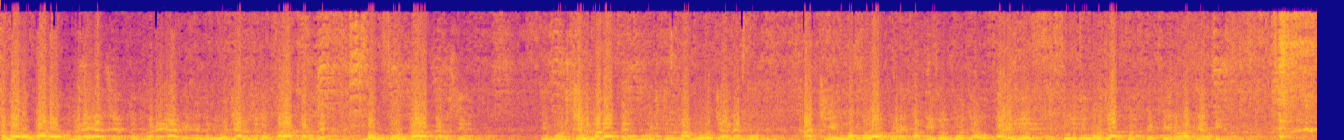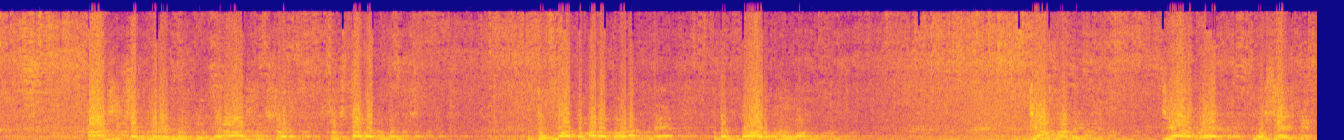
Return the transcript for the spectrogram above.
તમારો બાળક ઘરે હશે તો ઘરે આવીને મોજા હશે તો ઘા કરશે બૂટનો ઘા કરશે. એમ હોસ્ટેલમાં ન હોસ્ટેલમાં મોજા ને બૂટ સાચવીને મૂકવા પડે. બાકી કોઈ મોજા ઉપાડી જાય બીજી મોજા પહેરવા ક્યાંથી? આ શિક્ષણ ઘરે મળતું જ આ શિક્ષણ સંસ્થામાં જ મળે છે. ટૂંકમાં તમારા બાળકને તમે બહાર ભણવા મોકલો. જ્યાં ફાવે જ્યાં આપણે પોસાય ત્યાં.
